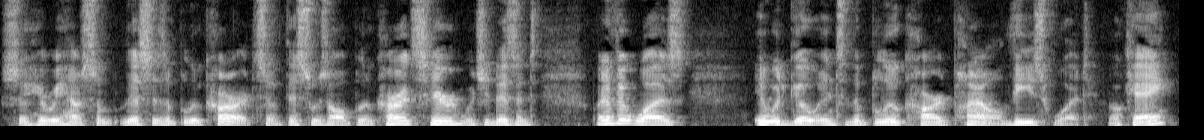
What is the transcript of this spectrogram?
So here we have some, this is a blue card. So if this was all blue cards here, which it isn't, but if it was, it would go into the blue card pile. These would, okay?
